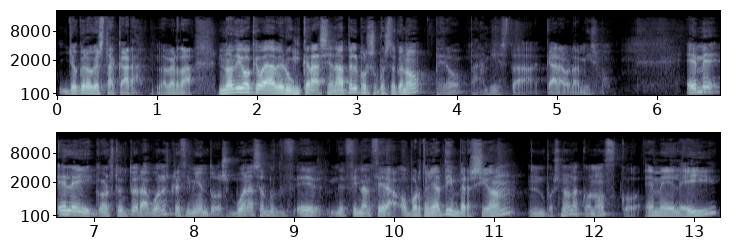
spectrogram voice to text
yo creo que está cara, la verdad. No digo que vaya a haber un crash en Apple, por supuesto que no, pero para mí está cara ahora mismo. MLI, constructora, buenos crecimientos, buena salud eh, financiera, oportunidad de inversión, pues no la conozco. MLI,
